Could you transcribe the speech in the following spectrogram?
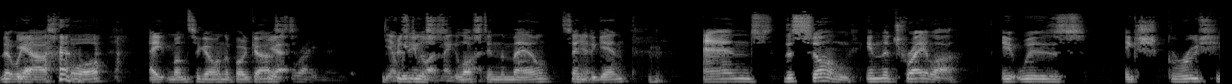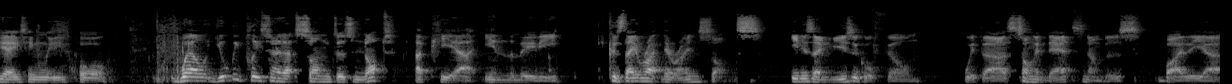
that we Yeah. asked for eight months ago on the podcast. Yeah. great man. Yeah, we do like Megamind. lost in the mail. Send it again. And the song in the trailer, it was excruciatingly poor. Well, you'll be pleased to know that song does not appear in the movie because they write their own songs. It is a musical film with uh, song and dance numbers by the uh,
